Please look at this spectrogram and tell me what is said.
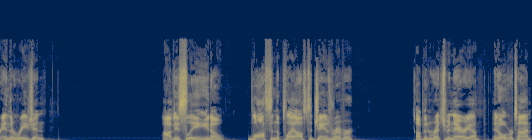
in the region. Obviously, you know, lost in the playoffs to James River up in Richmond area in overtime.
